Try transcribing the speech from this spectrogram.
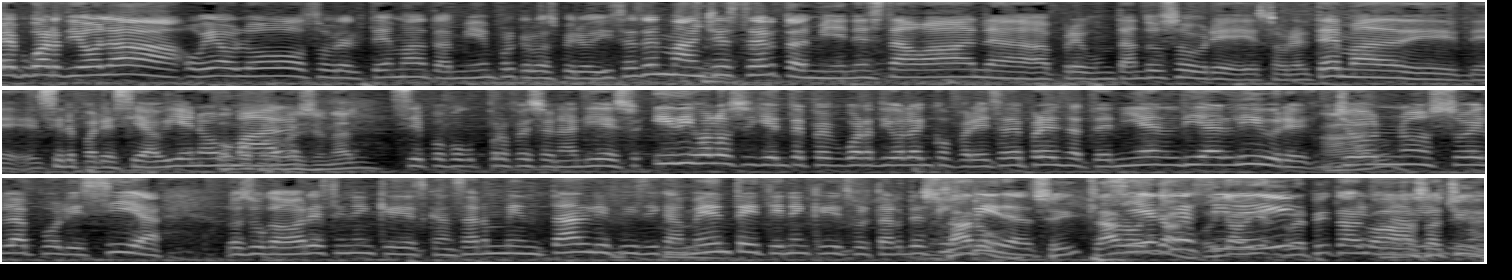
Pep Guardiola hoy habló sobre el tema también porque los periodistas de Manchester también estaban ah, preguntando sobre, sobre el tema de, de si le parecía bien o Poco mal. profesional. Sí, poco profesional y eso. Y dijo lo siguiente Pep Guardiola en conferencia de prensa, tenía el día libre, yo no soy la policía, los jugadores tienen que descansar mental y físicamente y tienen que disfrutar de sus Claro, vidas. sí, claro, si oiga, oiga bien, repítalo a. Sachin,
